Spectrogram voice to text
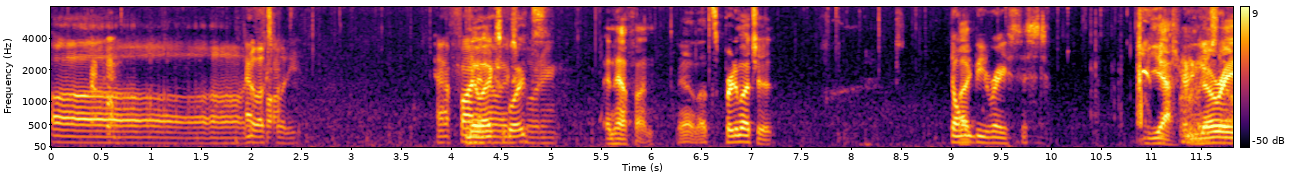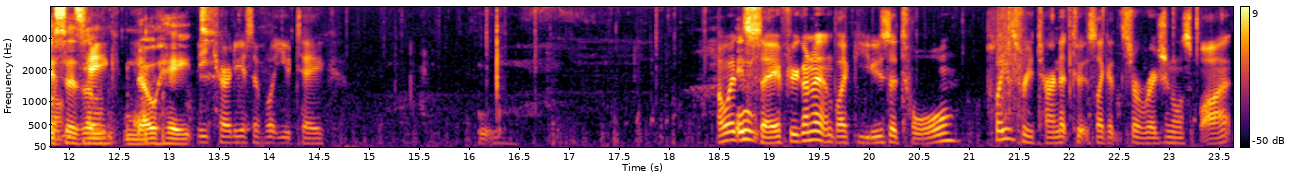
Uh, no Have fun. exploding. Have fun. No and exploits? exploding. And have fun. Yeah, that's pretty much it. Don't Like- be racist. Yeah, Curious no of what you racism, no hate. Be courteous of what you take. I would In- say if you're gonna like use a tool, please return it to its like its original spot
